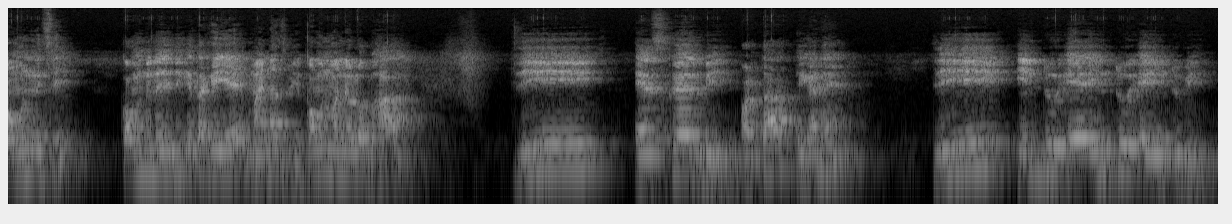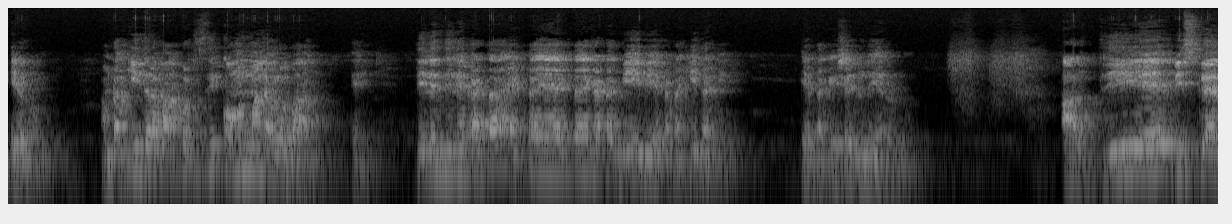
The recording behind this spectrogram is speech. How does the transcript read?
কমন নিছি। কমন নিলে এইদিকে থাকে এ মাইনাস বি কমন মানে হলো ভাগ থ্রি এ স্কোয়ার বি অর্থাৎ এখানে three into A into A into B এরকম। আমরা কি দ্বারা ভাগ করতেছি? কমন মানে হলো ভাগ। তিনে তিনে কাটা একটা এ একটা এ কাটা, বি বি, এ কাটা, কি থাকে? এ থাকে, সেই জন্য এর হলো। আর থ্রি এ বি স্কোয়ার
